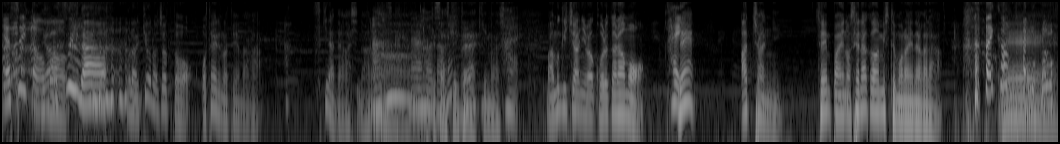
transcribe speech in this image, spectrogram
安いと思う安いなほら今日のちょっとお便りのテーマが好きな駄菓子の話かけさせていただきましたまあ麦ちゃんにはこれからもねあっちゃんに先輩の背中を見せてもらいながらはい、頑張ります。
